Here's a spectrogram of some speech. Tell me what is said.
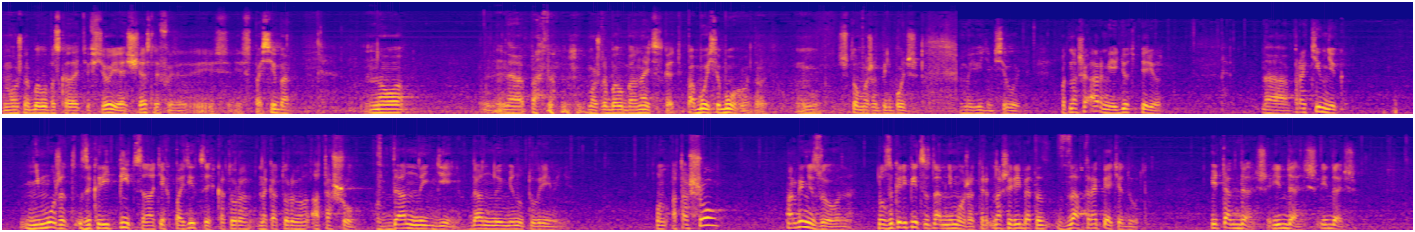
Можно было бы сказать и все, я счастлив, и, и- и спасибо. Но э, можно было бы, знаете, сказать, побойся Бога. Ну, ну, Что может быть больше? Мы видим сегодня. Вот наша армия идет вперед. А, Противник не может закрепиться на тех позициях, которые, на которые он отошел в данный день, в данную минуту времени. Он отошел организованно, но закрепиться там не может. Наши ребята завтра опять идут. И так дальше, и дальше, и дальше.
